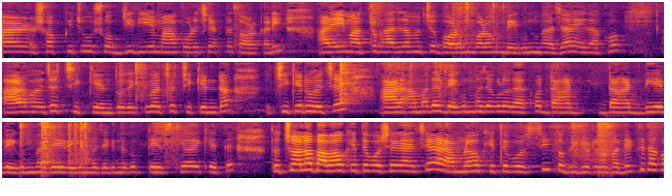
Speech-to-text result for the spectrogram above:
আর সব কিছু সবজি দিয়ে মা করেছে একটা তরকারি। আর এই মাত্র ভাজলাম হচ্ছে গরম গরম বেগুন ভাজা, এই দেখো। আর হয়েছে চিকেন তো দেখতে পাচ্ছ চিকেনটা চিকেন হয়েছে। আর আমাদের বেগুন ভাজাগুলো দেখো ডাঁট ডাঁট দিয়ে বেগুন ভাজা বেগুন ভাজা কিন্তু খুব টেস্টি হয় খেতে। তো চলো বাবাও খেতে বসে গেছে আর আমরাও খেতে বসছি। তো ভিডিওটা তোমরা দেখতে থাকো,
